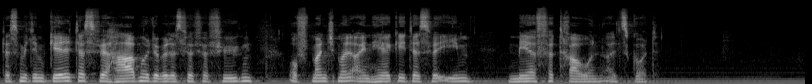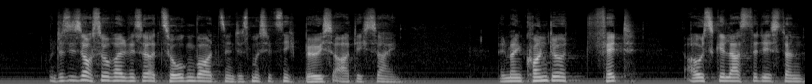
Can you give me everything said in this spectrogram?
dass mit dem Geld, das wir haben oder über das wir verfügen, oft manchmal einhergeht, dass wir ihm mehr vertrauen als Gott. Und das ist auch so, weil wir so erzogen worden sind. Es muss jetzt nicht bösartig sein. Wenn mein Konto fett ausgelastet ist, dann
